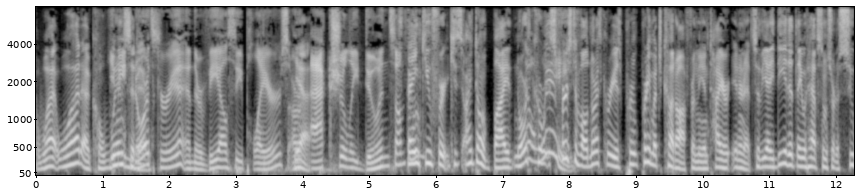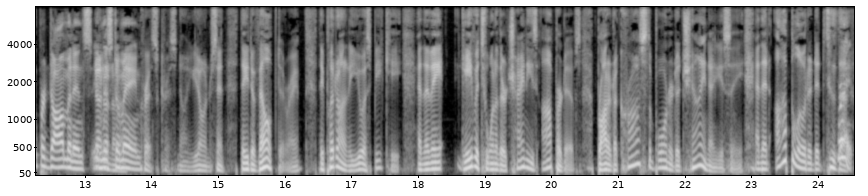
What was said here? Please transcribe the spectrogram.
What what a You mean coincidence. North Korea and their VLC players are Yeah. actually doing something? Thank you for because I don't buy North No Korea. way. First of all, North Korea is pr- pretty much cut off from the entire internet. So the idea that they would have some sort of super dominance No, in no, this no, no. domain, Chris, Chris, no, you don't understand. They developed it, right? They put it on a USB key, and then they gave it to one of their Chinese operatives, brought it across the border to China, you see, and then uploaded it to the Right.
